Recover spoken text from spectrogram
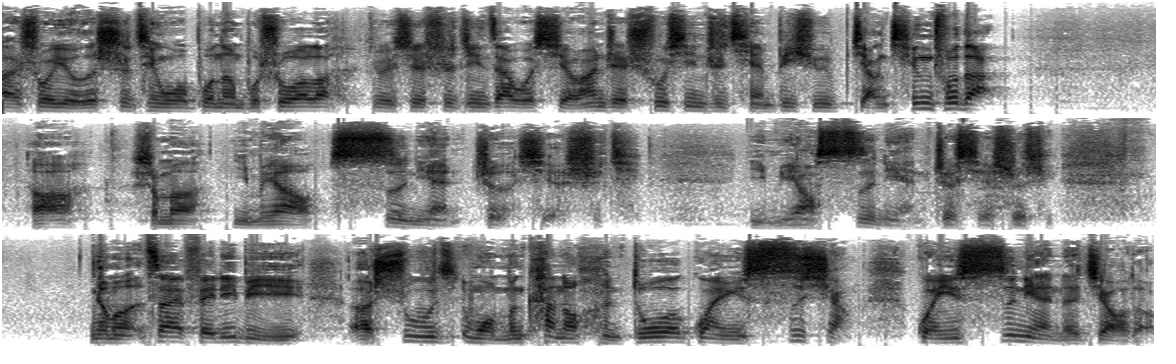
话说：“有的事情我不能不说了，有些事情在我写完这书信之前必须讲清楚的。啊，什么？你们要思念这些事情，你们要思念这些事情。那么，在菲利比呃书，我们看到很多关于思想、关于思念的教导。”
